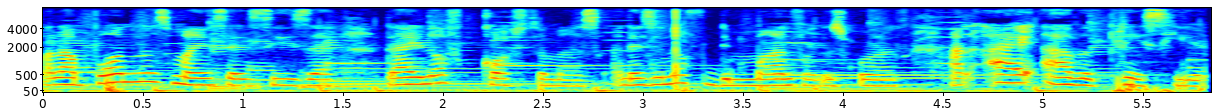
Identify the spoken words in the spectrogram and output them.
But abundance mindset sees that there are enough customers and there's enough demand for this product and I have a place here.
